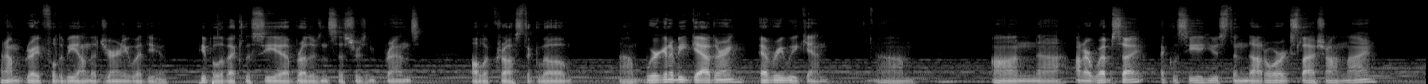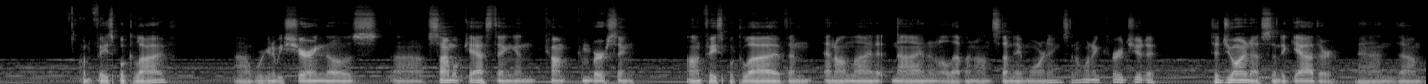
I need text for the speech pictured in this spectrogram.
And I'm grateful to be on the journey with you, people of Ecclesia, brothers and sisters and friends all across the globe. Um, we're going to be gathering every weekend um, on uh, on our website, ecclesiahouston.org slash online, on Facebook Live. Uh, we're going to be sharing those, uh, simulcasting and com- conversing on Facebook Live and, and online at 9 and 11 on Sunday mornings. And I want to encourage you to, to join us and to gather. And, um,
